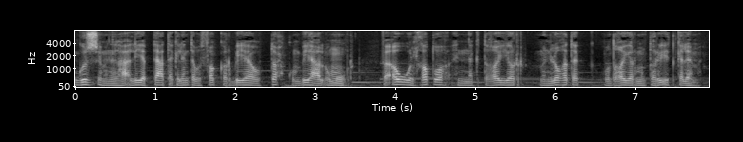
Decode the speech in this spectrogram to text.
جزء من العقلية بتاعتك اللي أنت بتفكر بيها وبتحكم بيها على الأمور. فأول خطوة إنك تغير من لغتك وتغير من طريقة كلامك.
